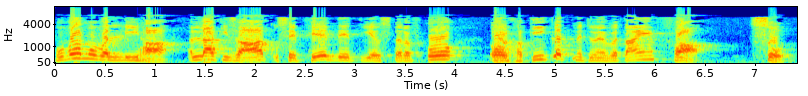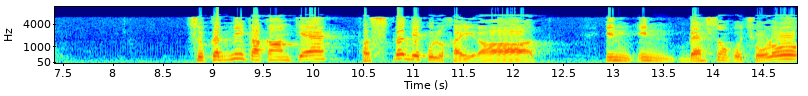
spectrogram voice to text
ہوا مولیہ اللہ کی ذات اسے پھیر دیتی ہے اس طرف کو، اور حقیقت میں تمہیں بتائیں، فا، سو۔ سو کرنے کا کام کیا ہے؟ فسطب الخیرات۔ ان ان بحثوں کو چھوڑو،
